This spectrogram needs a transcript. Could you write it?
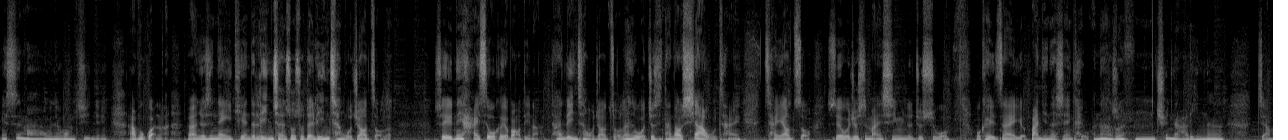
诶，是吗？我有点忘记呢。啊，不管啦，反正就是那一天的凌晨，说说对，凌晨我就要走了。所以那还是我哥有帮我订啦。他凌晨我就要走，但是我就是他到下午才才要走，所以我就是蛮幸运的，就是我我可以在有半天的时间可以玩。那想说，嗯，去哪里呢？这样，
